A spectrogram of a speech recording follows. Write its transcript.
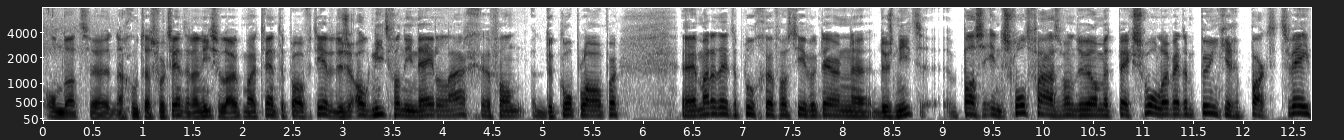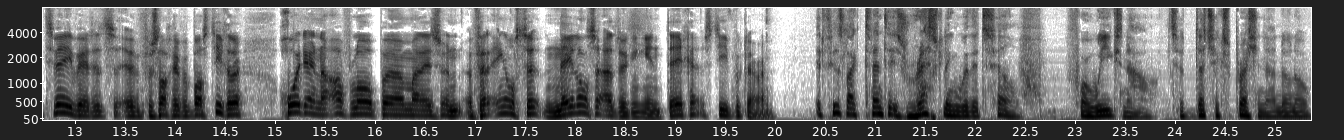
omdat, eh, nou goed, dat is voor Twente dan niet zo leuk... maar Twente profiteerde dus ook niet van die nederlaag van de koploper... Eh, maar dat deed de ploeg van Steve McLaren dus niet. Pas in de slotfase van het duel met Pek Zwolle werd een puntje gepakt. 2-2 werd het. Eh, verslaggever Bas Ticheler gooide er na afloop eh, maar eens een verengelse Nederlandse uitdrukking in tegen Steve McLaren. It feels like Twente is wrestling with itself for weeks now. It's a Dutch expression. I don't know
